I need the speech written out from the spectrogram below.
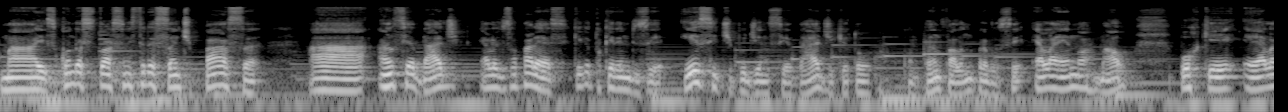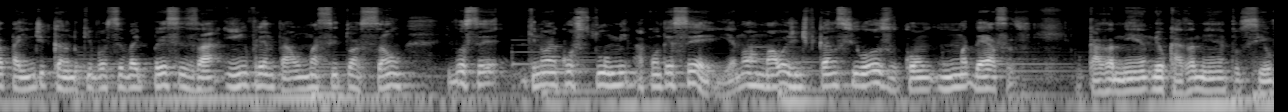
Mas quando a situação estressante passa, a ansiedade ela desaparece. O que eu estou querendo dizer? Esse tipo de ansiedade que eu estou contando, falando para você, ela é normal porque ela está indicando que você vai precisar enfrentar uma situação que você que não é costume acontecer. E é normal a gente ficar ansioso com uma dessas. O casamento, meu casamento, se eu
